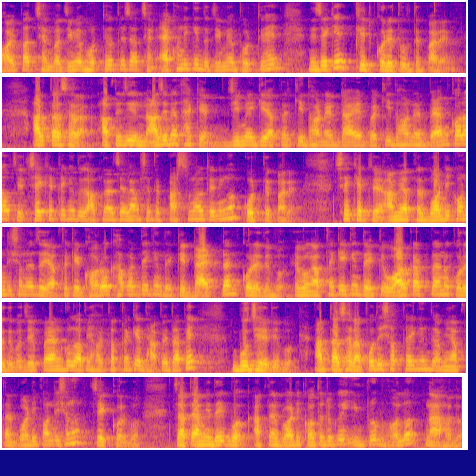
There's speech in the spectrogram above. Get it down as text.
ভয় পাচ্ছেন বা জিমে ভর্তি হতে চাচ্ছেন, এখনই কিন্তু জিমে ভর্তি হয়ে নিজেকে ফিট করে তুলতে পারেন। আর তাছাড়া আপনি যদি না জেনে থাকেন জিমে গিয়ে আপনার কী ধরনের ডায়েট বা কী ধরনের ব্যায়াম করা উচিত, সেক্ষেত্রে কিন্তু আপনারা চাইলে আমার সাথে পার্সোনাল ট্রেনিংও করতে পারেন। সেক্ষেত্রে আমি আপনার বডি কন্ডিশন অনুযায়ী আপনাকে ঘরোয়া খাবার দিয়ে কিন্তু একটি ডায়েট প্ল্যান করে দেবো এবং আপনাকে কিন্তু একটি ওয়ার্কআউট প্ল্যানও করে দেবো, যে প্ল্যানগুলো আমি হয়তো আপনাকে ধাপে ধাপে বুঝিয়ে দেবো। আর তাছাড়া প্রতি সপ্তাহে কিন্তু আমি আপনার বডি কন্ডিশনও চেক করব, যাতে আমি দেখব আপনার বডি কতটুকু ইমপ্রুভ হলো না হলো।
